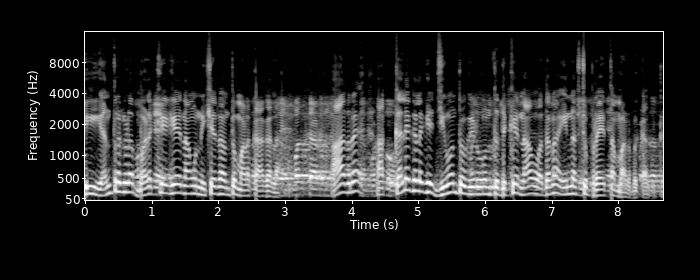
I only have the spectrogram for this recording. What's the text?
ಈ ಯಂತ್ರಗಳ ಬಳಕೆಗೆ ನಾವು ನಿಷೇಧ ಅಂತೂ ಮಾಡೋಕ್ಕಾಗಲ್ಲ. ಆದರೆ ಆ ಕಲೆಗಳಿಗೆ ಜೀವಂತವಾಗಿಡುವಂಥದ್ದಕ್ಕೆ ನಾವು ಅದನ್ನು ಇನ್ನಷ್ಟು ಪ್ರಯತ್ನ ಮಾಡಬೇಕಾಗುತ್ತೆ.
